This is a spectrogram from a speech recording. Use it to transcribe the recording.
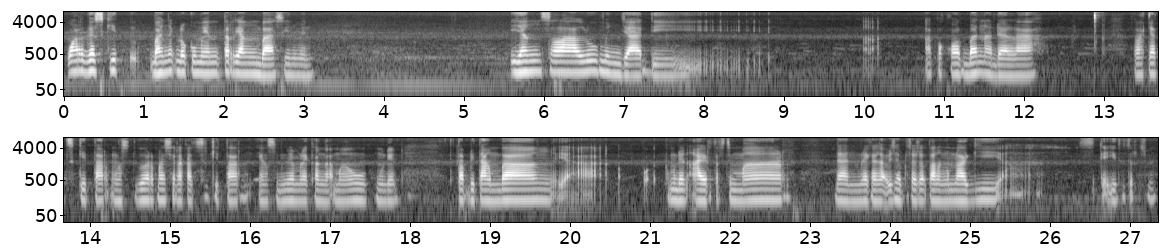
warga sekitar banyak dokumenter yang bahas ini men. Yang selalu menjadi apa korban adalah rakyat sekitar maksud gue masyarakat sekitar yang sebenarnya mereka nggak mau kemudian tetap ditambang ya kemudian air tercemar dan mereka nggak bisa bercocok tanam lagi. Ya kayak gitu terus man.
